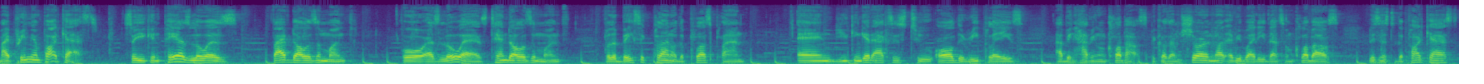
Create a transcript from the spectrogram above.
my premium podcast. So you can pay as low as $5 a month or as low as $10 a month for the basic plan or the plus plan and you can get access to all the replays I've been having on Clubhouse because I'm sure not everybody that's on Clubhouse listens to the podcast.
